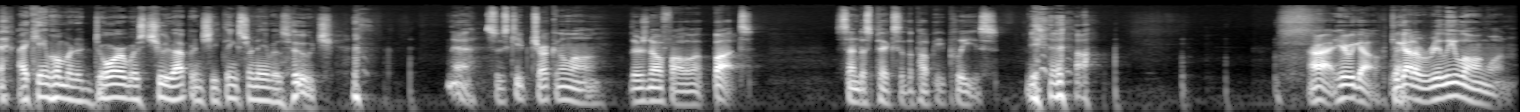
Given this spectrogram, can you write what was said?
I came home and a door was chewed up and she thinks her name is Hooch. yeah. So just keep trucking along. There's no follow up, but send us pics of the puppy, please. yeah. All right, here we go. We got a really long one.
